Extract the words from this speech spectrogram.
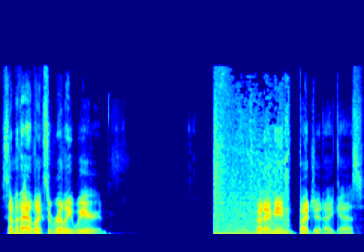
Some of that looks really weird. But I mean budget, I guess.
